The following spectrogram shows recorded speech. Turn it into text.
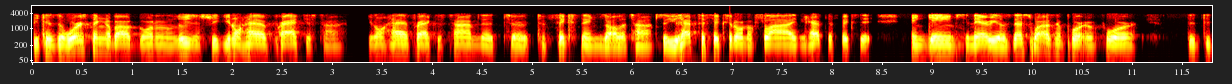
Because the worst thing about going on a losing streak, you don't have practice time you don't have practice time to, to to fix things all the time. So you have to fix it on the fly. You have to fix it in game scenarios. That's why it's important for the, the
